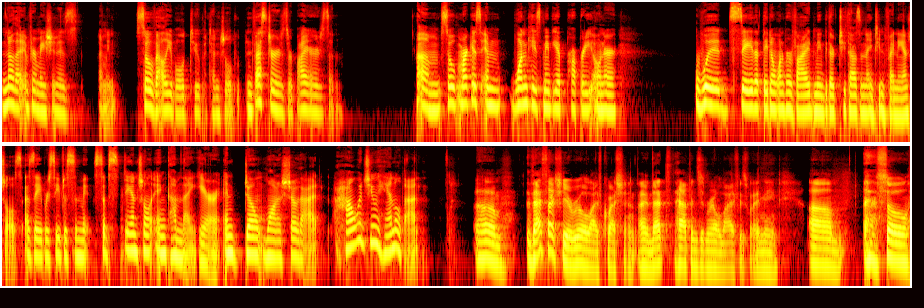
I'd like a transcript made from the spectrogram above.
No, that information is, I mean, so valuable to potential investors or buyers. And um, so, Marcus, in one case, maybe a property owner would say that they don't want to provide maybe their 2019 financials as they received a sum- substantial income that year and don't want to show that. How would you handle that? Um, that's actually a real life question. I mean, that happens in real life, is what I mean. Um, so,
